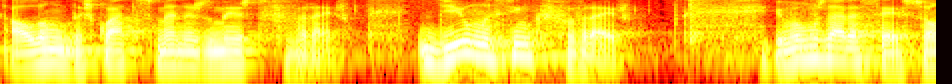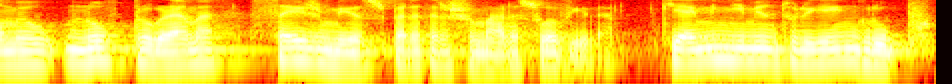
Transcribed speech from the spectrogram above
ao longo das quatro semanas do mês de fevereiro. De 1 a 5 de fevereiro, eu vou-vos dar acesso ao meu novo programa 6 meses para transformar a sua vida, que é a minha mentoria em grupo.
